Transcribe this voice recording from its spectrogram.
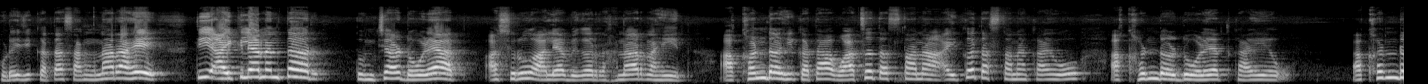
पुढे जी कथा सांगणार आहे ती ऐकल्यानंतर तुमच्या डोळ्यात अश्रू आल्या बिगर राहणार नाहीत. अखंड ही कथा वाचत असताना ऐकत असताना काय हो? अखंड डोळ्यात काय अखंड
